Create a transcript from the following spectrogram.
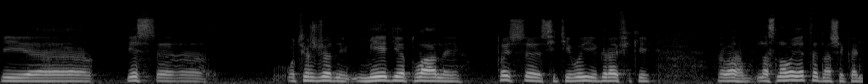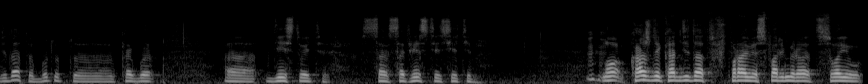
и есть утвержденные медиапланы, то есть сетевые графики. На основе этого наши кандидаты будут э, как бы э, действовать в соответствии с этим. Но каждый кандидат вправе сформировать свою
